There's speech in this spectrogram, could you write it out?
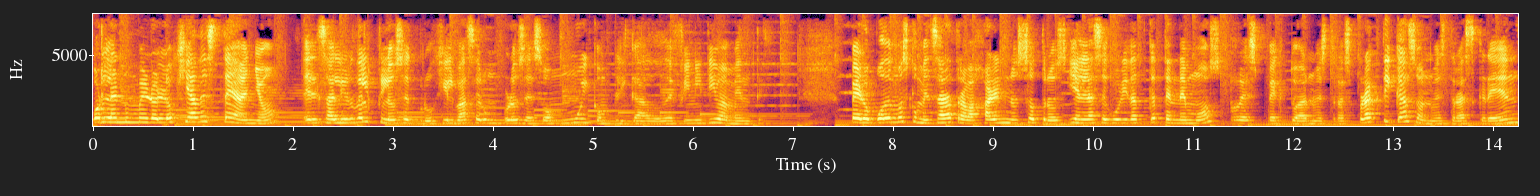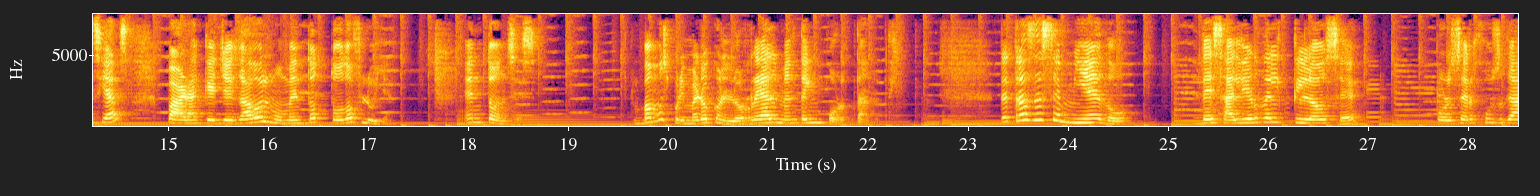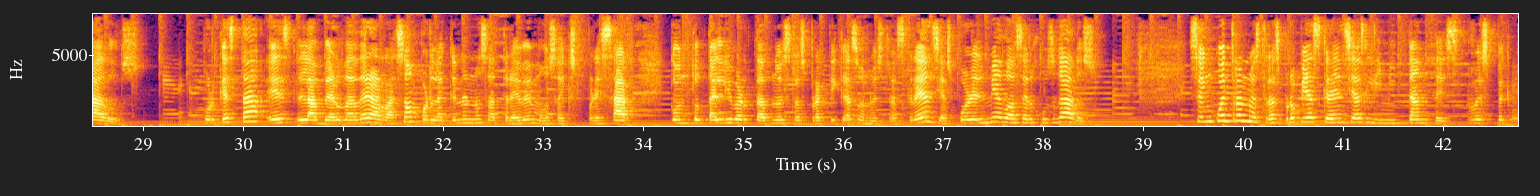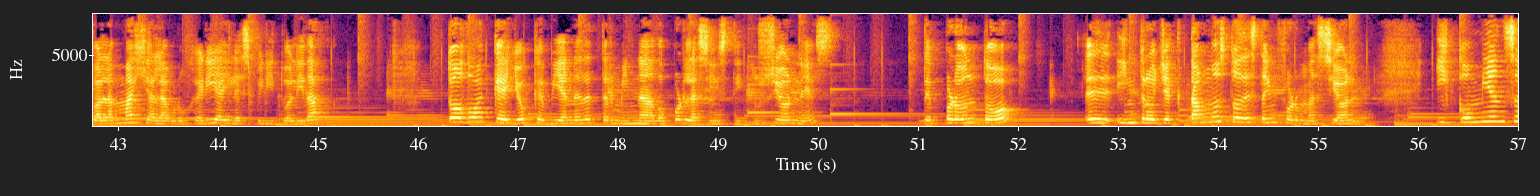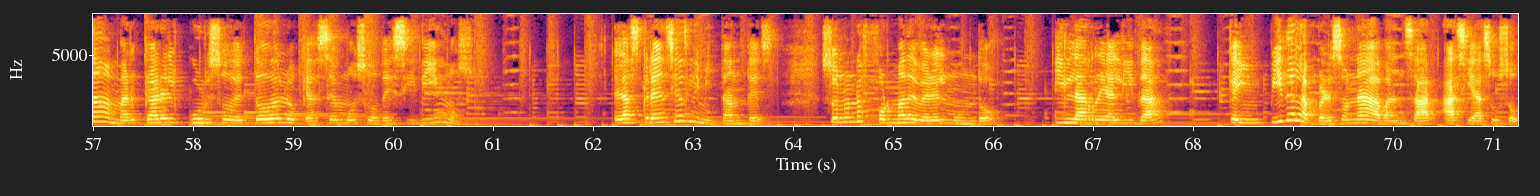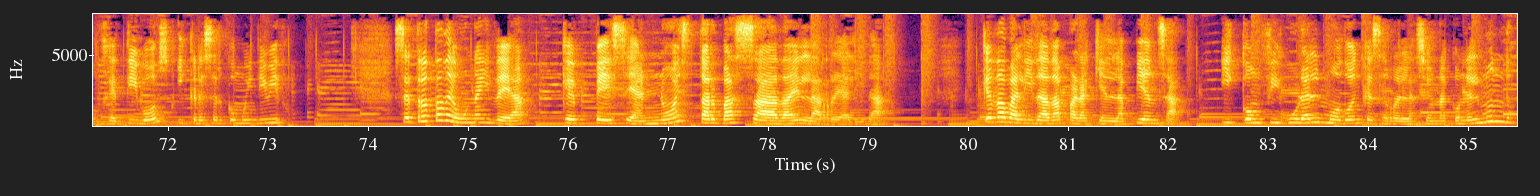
Por la numerología de este año, el salir del closet brujil va a ser un proceso muy complicado, definitivamente. Pero podemos comenzar a trabajar en nosotros y en la seguridad que tenemos respecto a nuestras prácticas o nuestras creencias para que llegado el momento todo fluya. Entonces, Vamos primero con lo realmente importante. Detrás de ese miedo de salir del closet por ser juzgados, porque esta es la verdadera razón por la que no nos atrevemos a expresar con total libertad nuestras prácticas o nuestras creencias, por el miedo a ser juzgados. Se encuentran nuestras propias creencias limitantes respecto a la magia, la brujería y la espiritualidad todo aquello que viene determinado por las instituciones, de pronto eh, introyectamos toda esta información y comienza a marcar el curso de todo lo que hacemos o decidimos. Las creencias limitantes son una forma de ver el mundo y la realidad que impide a la persona avanzar hacia sus objetivos y crecer como individuo. Se trata de una idea que pese a no estar basada en la realidad, queda validada para quien la piensa y configura el modo en que se relaciona con el mundo.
